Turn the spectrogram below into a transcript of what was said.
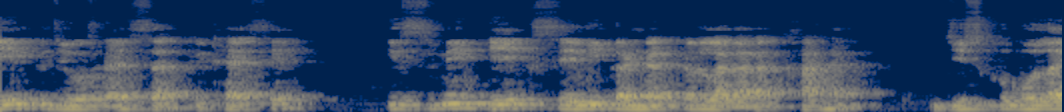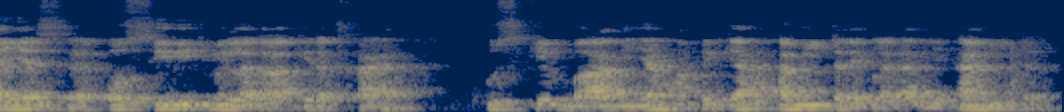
एक जो है सर्किट है से इसमें एक सेमीकंडक्टर लगा रखा है जिसको बोला यस है और सीरीज़ में लगा के रखा है उसके बाद यहाँ पे क्या है? अमीटर एक लगा दिए, अमीटर।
